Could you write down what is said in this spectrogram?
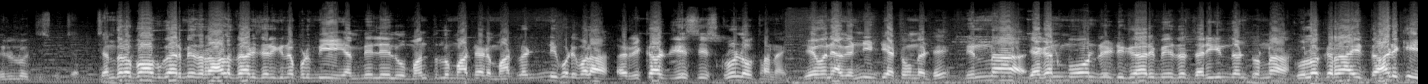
వెలుగులో తీసుకొచ్చారు. చంద్రబాబు గారి మీద రాళ్ళ దాడి జరిగినప్పుడు మీ ఎమ్మెల్యేలు మంత్రులు మాట్లాడే మాటలన్నీ కూడా ఇవాళ రికార్డు చేసి స్క్రోల్ అవుతున్నాయి. ఏమని అవన్నీ ఇంటి ఎట్ట ఉందంటే నిన్న జగన్మోహన్ రెడ్డి గారి మీద జరిగిందంటున్న కులకరాయి దాడికి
